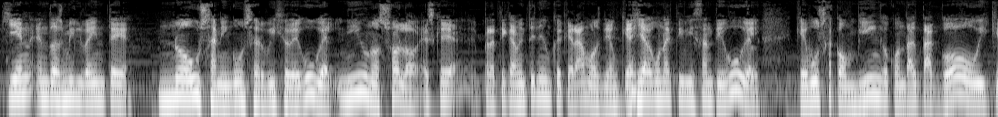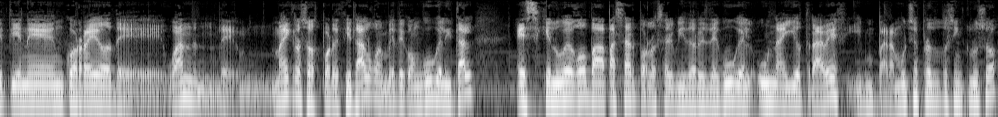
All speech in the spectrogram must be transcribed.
¿quién en 2020 no usa ningún servicio de Google, ni uno solo. Es que prácticamente ni aunque queramos, ni aunque haya algún activista anti-Google que busca con Bing o con DuckDuckGo y que tiene un correo de, One, de Microsoft, por decir algo, en vez de con Google y tal, es que luego va a pasar por los servidores de Google una y otra vez y para muchos productos incluso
